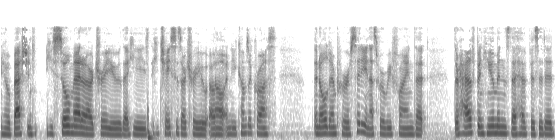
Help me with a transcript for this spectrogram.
you know, Bastian he's so mad at Atreyu that he he chases Atreyu out, and he comes across an old emperor city, and that's where we find that there have been humans that have visited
